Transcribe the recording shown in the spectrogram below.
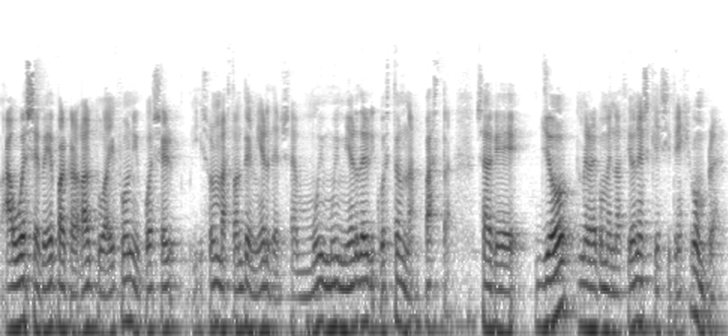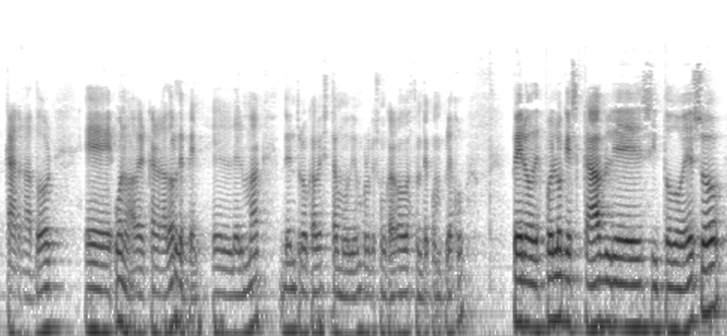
a USB para cargar tu iPhone y puede ser, y son bastante mierder, o sea, muy, muy mierder y cuestan una pasta. O sea que yo, mi recomendación es que si tenéis que comprar cargador, eh, bueno, a ver, cargador depende. El del Mac dentro cabe está muy bien porque es un cargador bastante complejo pero después lo que es cables y todo eso,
